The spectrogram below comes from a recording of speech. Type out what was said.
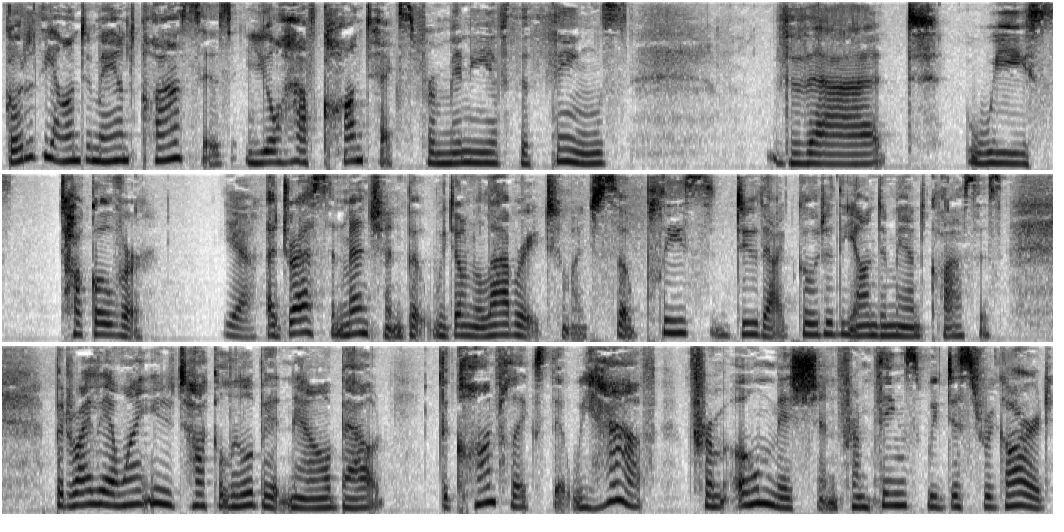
go to the on demand classes. You'll have context for many of the things that we talk over, Yeah. address, and mention, but we don't elaborate too much. So please do that. Go to the on demand classes. But Riley, I want you to talk a little bit now about the conflicts that we have from omission, from things we disregard.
